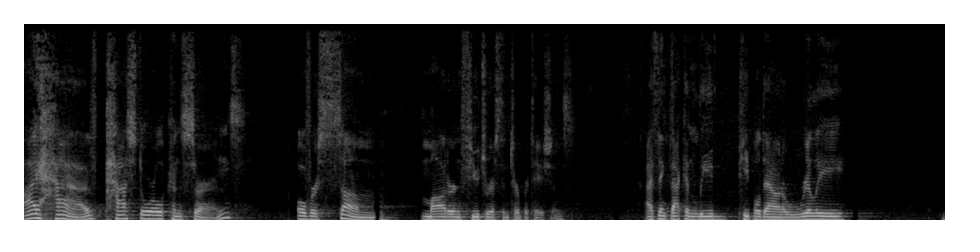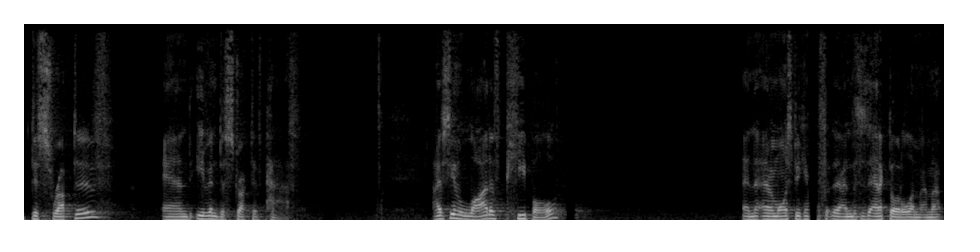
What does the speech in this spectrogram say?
I have pastoral concerns over some modern futurist interpretations. I think that can lead people down a really disruptive and even destructive path. I've seen a lot of people, and, and I'm only speaking, for, and this is anecdotal. I'm, I'm not,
